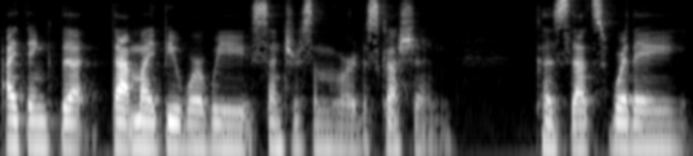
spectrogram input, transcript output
I think that that might be where we center some of our discussion because that's where they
